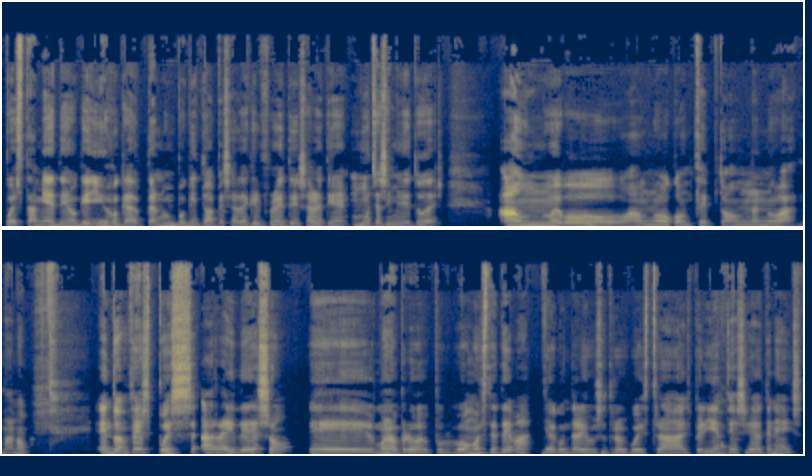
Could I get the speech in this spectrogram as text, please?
pues también tengo que yo que adaptarme un poquito, a pesar de que el florete y sable tienen muchas similitudes, a un nuevo, a un nuevo concepto, a una nueva arma, ¿no? Entonces, pues a raíz de eso, eh, bueno, pero propongo este tema, ya contaréis vosotros vuestra experiencia si la tenéis,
